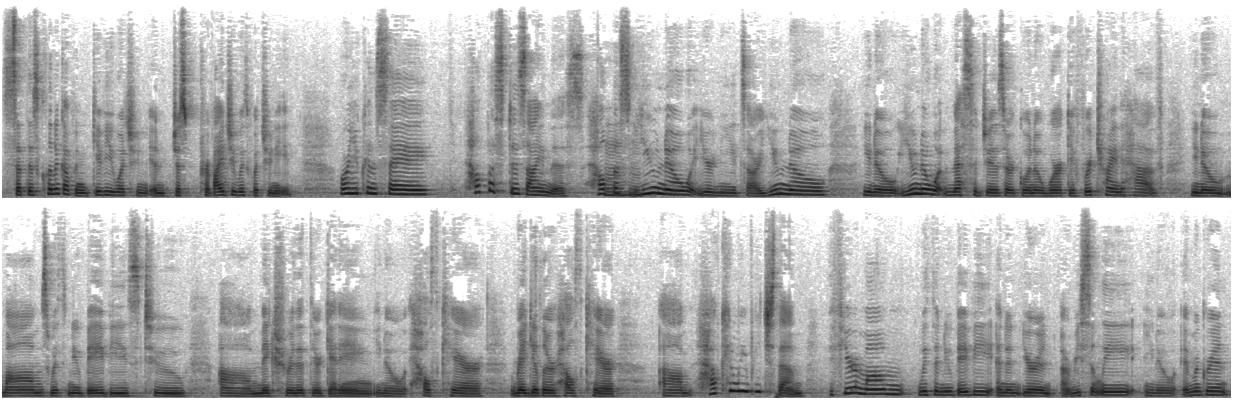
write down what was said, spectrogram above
set this clinic up and give you what you and just provide you with what you need. Or you can say help us design this. Help mm-hmm. us you know what your needs are. You know you know, you know what messages are going to work. If we're trying to have, you know, moms with new babies to um, make sure that they're getting, you know, health care, regular health care, um, how can we reach them? If you're a mom with a new baby and you're a recently, you know, immigrant,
